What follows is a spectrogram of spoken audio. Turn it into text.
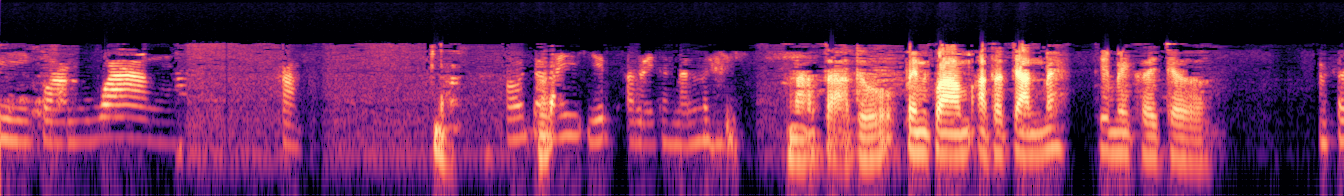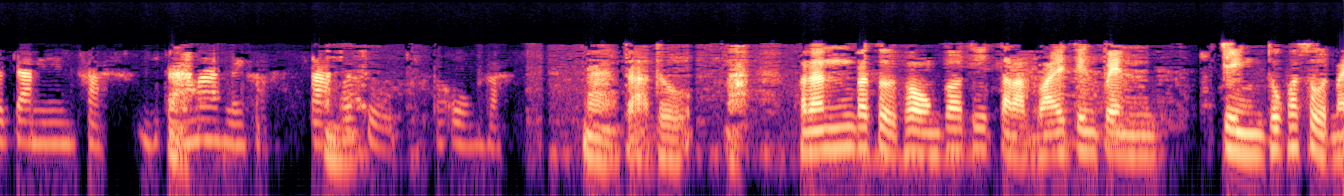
มีความว่างค่ะเขาจะไม่ยึดอะไรทั้งนั้นเลยอ่าสาธุเป็นความอัศจรรย์ไหมที่ไม่เคยเจอ อัศจรรย์ค่ะอัศจรรย์มากเลยค่ะ ตามพระสูตรพระองค์ค่ะอ่าสาธุนะเพราะฉะนั้นพระสูตรพระองค์ก็ที่ตรัสไว้จึงเป็นจริงทุกพระสูตรไหม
